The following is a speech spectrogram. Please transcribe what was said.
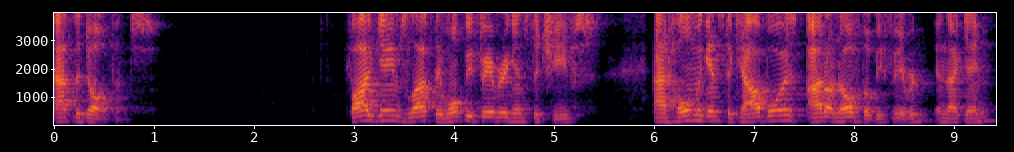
at the Dolphins. Five games left. They won't be favored against the Chiefs. At home against the Cowboys, I don't know if they'll be favored in that game.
